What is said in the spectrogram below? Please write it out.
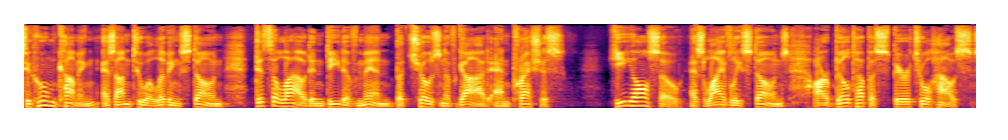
to whom coming, as unto a living stone, disallowed indeed of men, but chosen of God, and precious, Ye also, as lively stones, are built up a spiritual house,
